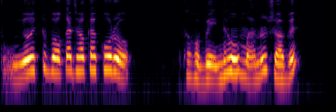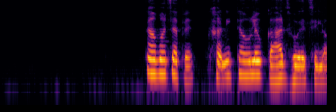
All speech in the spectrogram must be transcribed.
তুমিও একটু বকাঝকা করো। তবেই না ও মানুষ হবে। তা আমার চাপে খানিকটা হলেও কাজ হয়েছিল।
